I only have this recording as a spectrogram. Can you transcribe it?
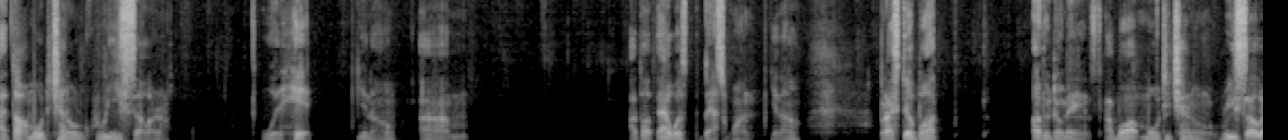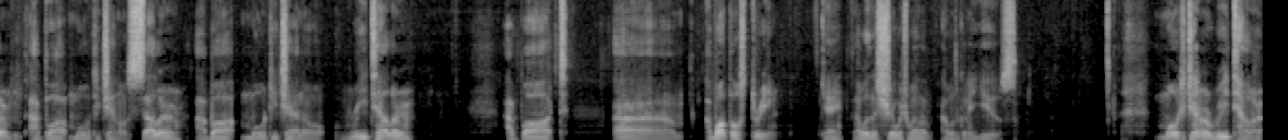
I thought multi-channel reseller would hit, you know. Um, I thought that was the best one, you know. But I still bought other domains. I bought multi-channel reseller, I bought multi-channel seller, I bought multi-channel retailer, I bought um, I bought those three. Okay, I wasn't sure which one I was going to use. Multi-channel retailer,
